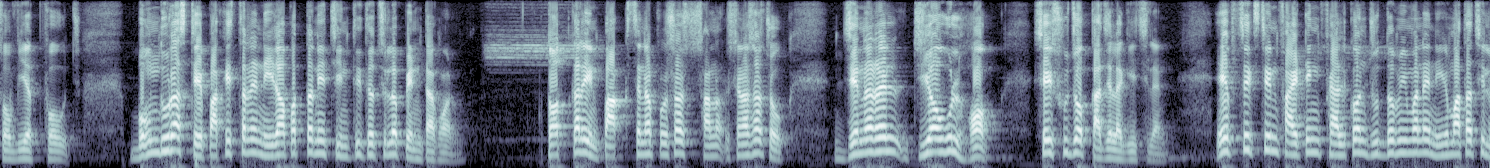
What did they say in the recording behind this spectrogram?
সোভিয়েত ফৌজ। বন্ধুরাষ্ট্রে পাকিস্তানের নিরাপত্তা নিয়ে চিন্তিত ছিল পেন্টাগন। তৎকালীন পাক সেনা প্রশাস সেনাশাসক জেনারেল জিয়াউল হক সেই সুযোগ কাজে লাগিয়েছিলেন। এফ সিক্সটিন ফাইটিং ফ্যালকন যুদ্ধবিমানের নির্মাতা ছিল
